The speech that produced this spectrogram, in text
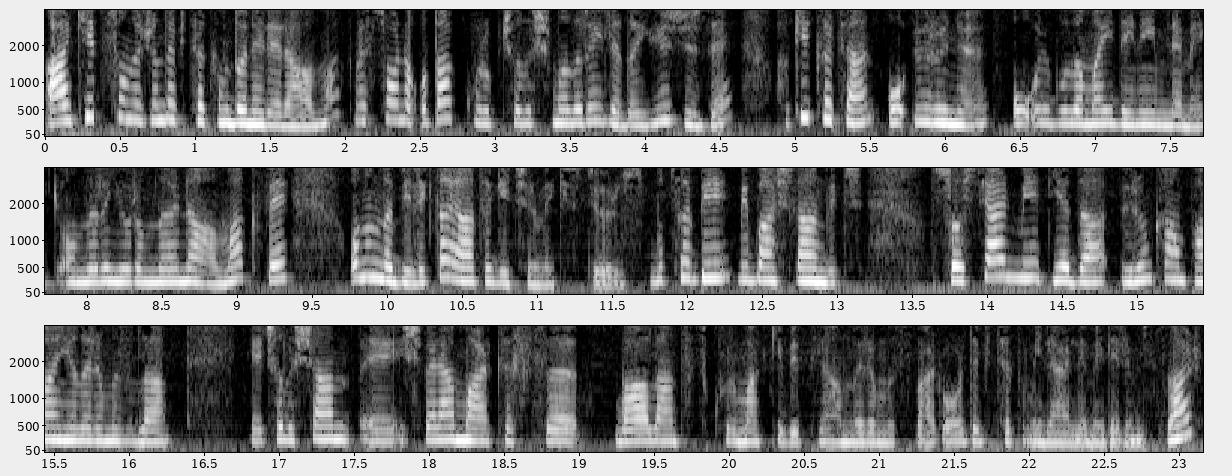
Anket sonucunda bir takım doneleri almak ve sonra odak grup çalışmalarıyla da yüz yüze hakikaten o ürünü, o uygulamayı deneyimlemek, onların yorumlarını almak ve onunla birlikte hayata geçirmek istiyoruz. Bu tabii bir başlangıç. Sosyal medyada ürün kampanyalarımızla e, çalışan e, işveren markası bağlantısı kurmak gibi planlarımız var. Orada bir takım ilerlemelerimiz var.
